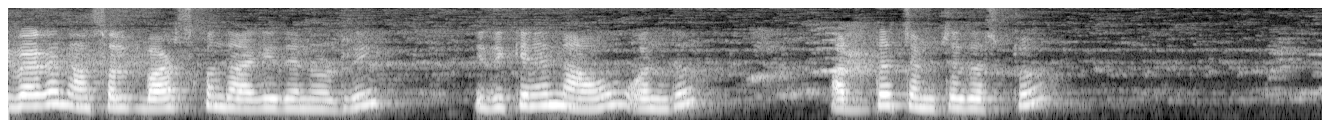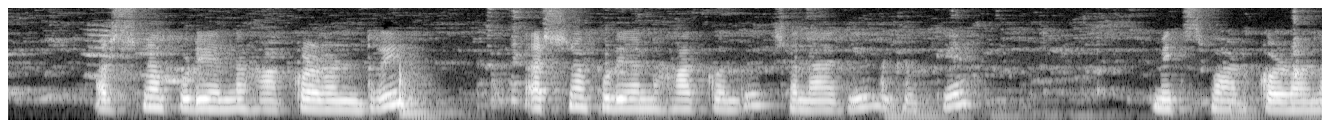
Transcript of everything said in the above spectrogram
ಇವಾಗ ನಾವು ಸ್ವಲ್ಪ ಬಾಡಿಸ್ಕೊಂಡು ಆಗಿದೆ ನೋಡ್ರಿ. ಇದಕ್ಕೇ ನಾವು ಒಂದು ಅರ್ಧ ಚಮಚದಷ್ಟು ಅರಿಶಿನ ಪುಡಿಯನ್ನು ಹಾಕ್ಕೊಳ್ಳೋಣ ರೀ ಅರಿಶಿನ ಪುಡಿಯನ್ನು ಹಾಕ್ಕೊಂಡು ಚೆನ್ನಾಗಿ ಇದಕ್ಕೆ ಮಿಕ್ಸ್ ಮಾಡ್ಕೊಳ್ಳೋಣ.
